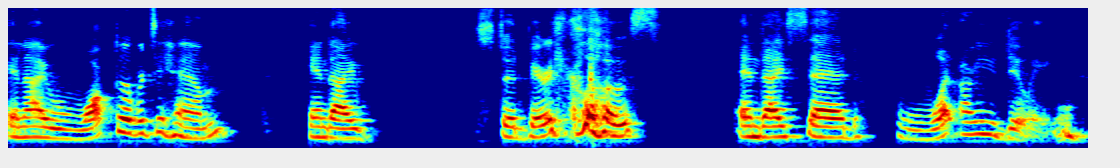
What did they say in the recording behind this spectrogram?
And I walked over to him and I stood very close and I said, What are you doing?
